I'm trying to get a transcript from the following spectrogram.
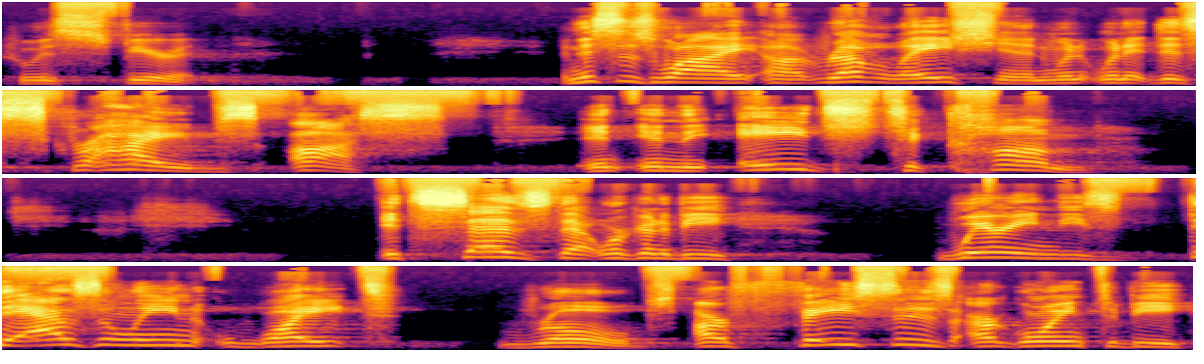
who is Spirit. And this is why uh, Revelation, when, when it describes us in, in the age to come, it says that we're going to be wearing these dazzling white robes. Our faces are going to be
